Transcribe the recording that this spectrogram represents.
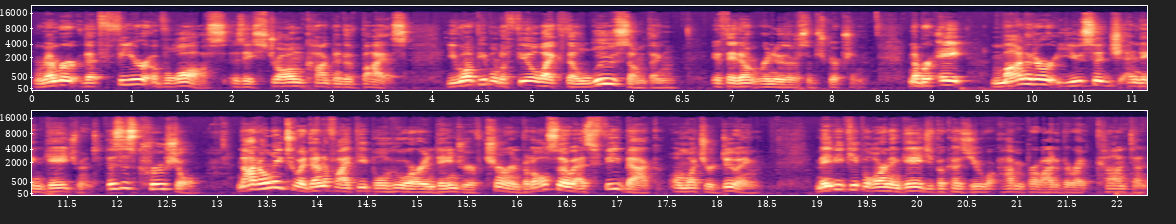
Remember that fear of loss is a strong cognitive bias. You want people to feel like they'll lose something if they don't renew their subscription. Number eight, monitor usage and engagement. This is crucial, not only to identify people who are in danger of churn, but also as feedback on what you're doing. Maybe people aren't engaged because you haven't provided the right content.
